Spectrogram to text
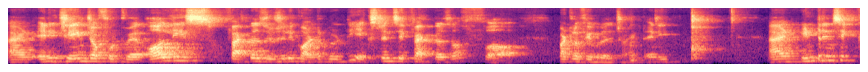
and any change of footwear. All these factors usually contribute the extrinsic factors of uh, patellofemoral joint. Any and intrinsic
